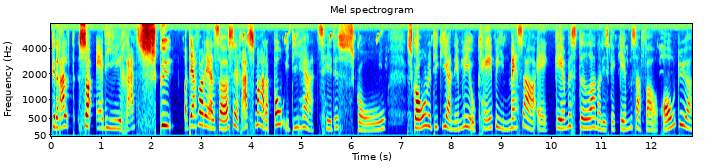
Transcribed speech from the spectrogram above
Generelt så er de ret sky, og derfor er det altså også ret smart at bo i de her tætte skove. Skovene de giver nemlig okabien masser af gemmesteder, når de skal gemme sig for rovdyr,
